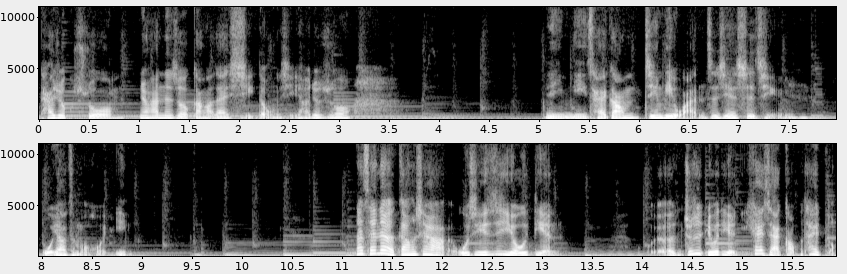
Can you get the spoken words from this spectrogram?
他就说，因为他那时候刚好在洗东西，他就说。你你才刚经历完这些事情，我要怎么回应？那在那个当下，我其实是有一点，呃，就是有点一开始还搞不太懂。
